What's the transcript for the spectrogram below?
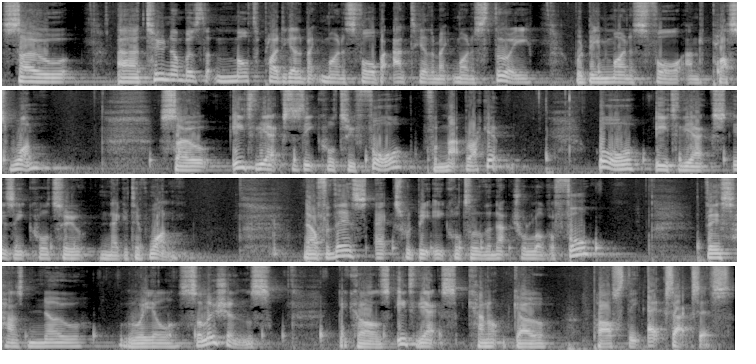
So uh, two numbers that multiply together make minus 4 but add together make minus 3 would be minus 4 and plus 1. So e to the x is equal to 4 from that bracket, or e to the x is equal to negative 1. Now for this, x would be equal to the natural log of 4, this has no real solutions because e to the x cannot go past the x-axis.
